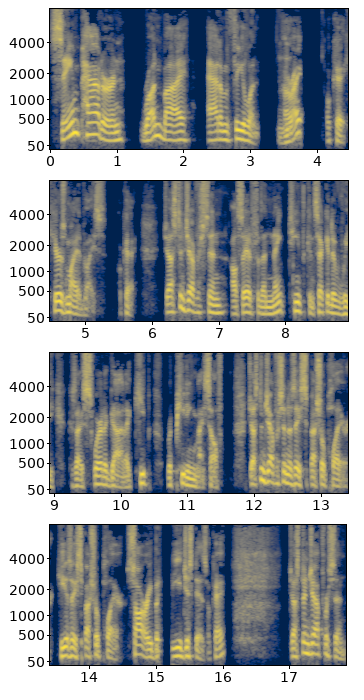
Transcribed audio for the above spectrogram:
Same pattern run by Adam Thielen. Mm-hmm. All right. Okay. Here's my advice. Okay. Justin Jefferson, I'll say it for the 19th consecutive week because I swear to God, I keep repeating myself. Justin Jefferson is a special player. He is a special player. Sorry, but he just is. Okay. Justin Jefferson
